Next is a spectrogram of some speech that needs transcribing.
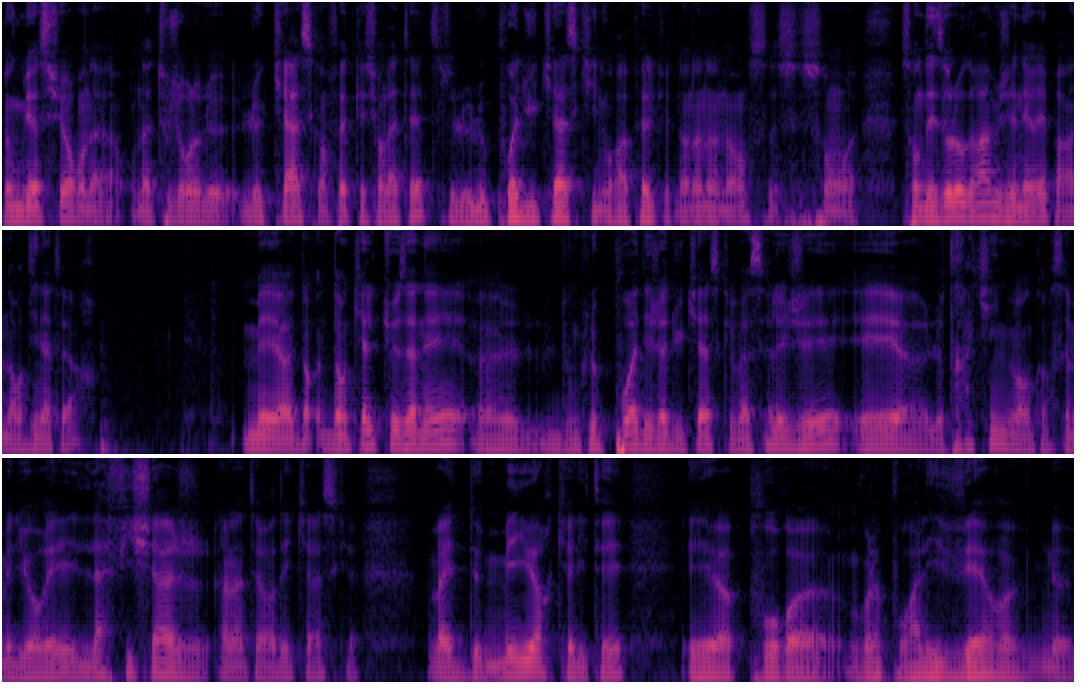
Donc bien sûr, on a, on a toujours le, casque en fait qui est sur la tête, le, le, poids du casque qui nous rappelle que non, non, non, non, ce, ce sont, sont des hologrammes générés par un ordinateur. Mais euh, dans, quelques années, euh, donc le poids déjà du casque va s'alléger et euh, le tracking va encore s'améliorer. L'affichage à l'intérieur des casques va être de meilleure qualité et pour, voilà, pour aller vers une,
